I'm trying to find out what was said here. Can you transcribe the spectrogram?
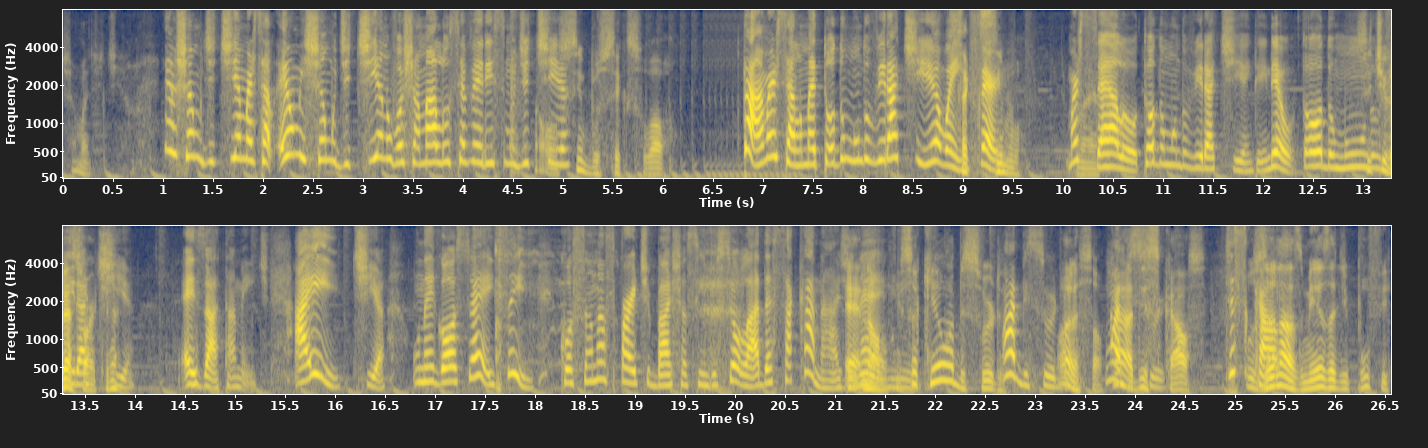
Chama de tia. não. Eu chamo de tia, Marcelo. Eu me chamo de tia, não vou chamar a Lúcia Veríssimo de É tia. um símbolo sexual. Tá, Marcelo, mas todo mundo vira tia, ué, Sex inferno. symbol. Marcelo, todo mundo vira tia, entendeu? Todo mundo tiver vira sorte, né? Exatamente. Aí, tia, o negócio é isso aí. Coçando as partes baixas assim do seu lado é sacanagem, É, né? não, menino? isso aqui é um absurdo. Um absurdo. Olha só, o um cara absurdo. descalço. Descalço. Usando as mesas de puff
